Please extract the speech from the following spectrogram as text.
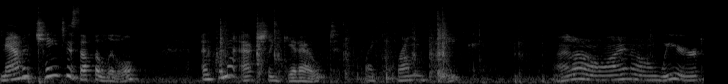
now to change this up a little, I'm gonna actually get out my crumb cake. I know, I know, weird.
